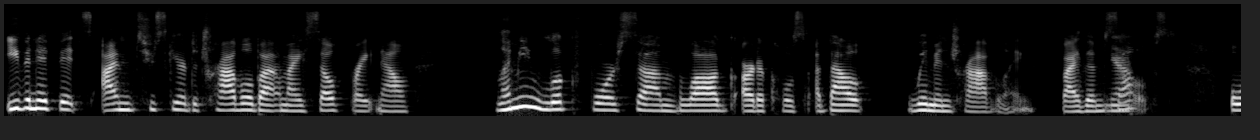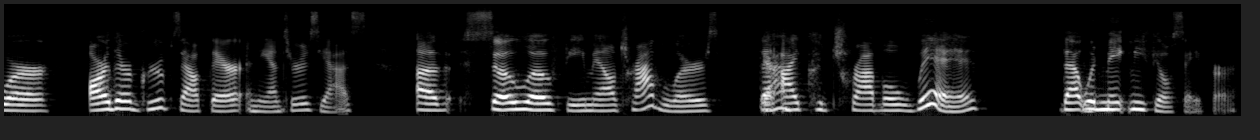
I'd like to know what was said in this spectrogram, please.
Even if it's, I'm too scared to travel by myself right now, let me look for some blog articles about women traveling by themselves. Yeah. Or are there groups out there? And the answer is yes, of solo female travelers that yeah. I could travel with that would mm-hmm. make me feel safer.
